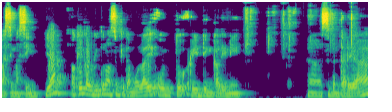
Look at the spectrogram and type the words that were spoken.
masing-masing ya. Oke, okay, kalau gitu langsung kita mulai untuk reading kali ini. Nah, sebentar ya.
